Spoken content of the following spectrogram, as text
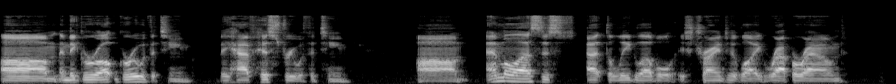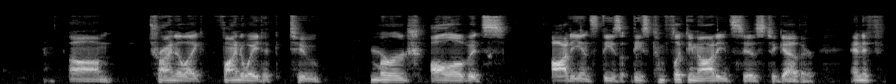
Um, and they grew up, grew with the team. They have history with the team. Um, MLS is at the league level is trying to like wrap around, um, trying to like find a way to, to merge all of its audience, these, these conflicting audiences together. And if,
